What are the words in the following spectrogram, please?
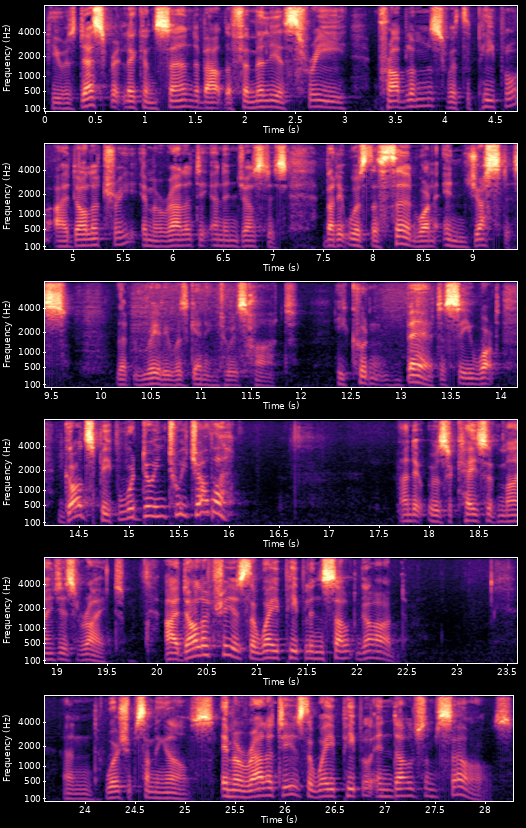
He was desperately concerned about the familiar three problems with the people idolatry, immorality, and injustice. But it was the third one, injustice, that really was getting to his heart. He couldn't bear to see what God's people were doing to each other. And it was a case of might is right. Idolatry is the way people insult God and worship something else. Immorality is the way people indulge themselves.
